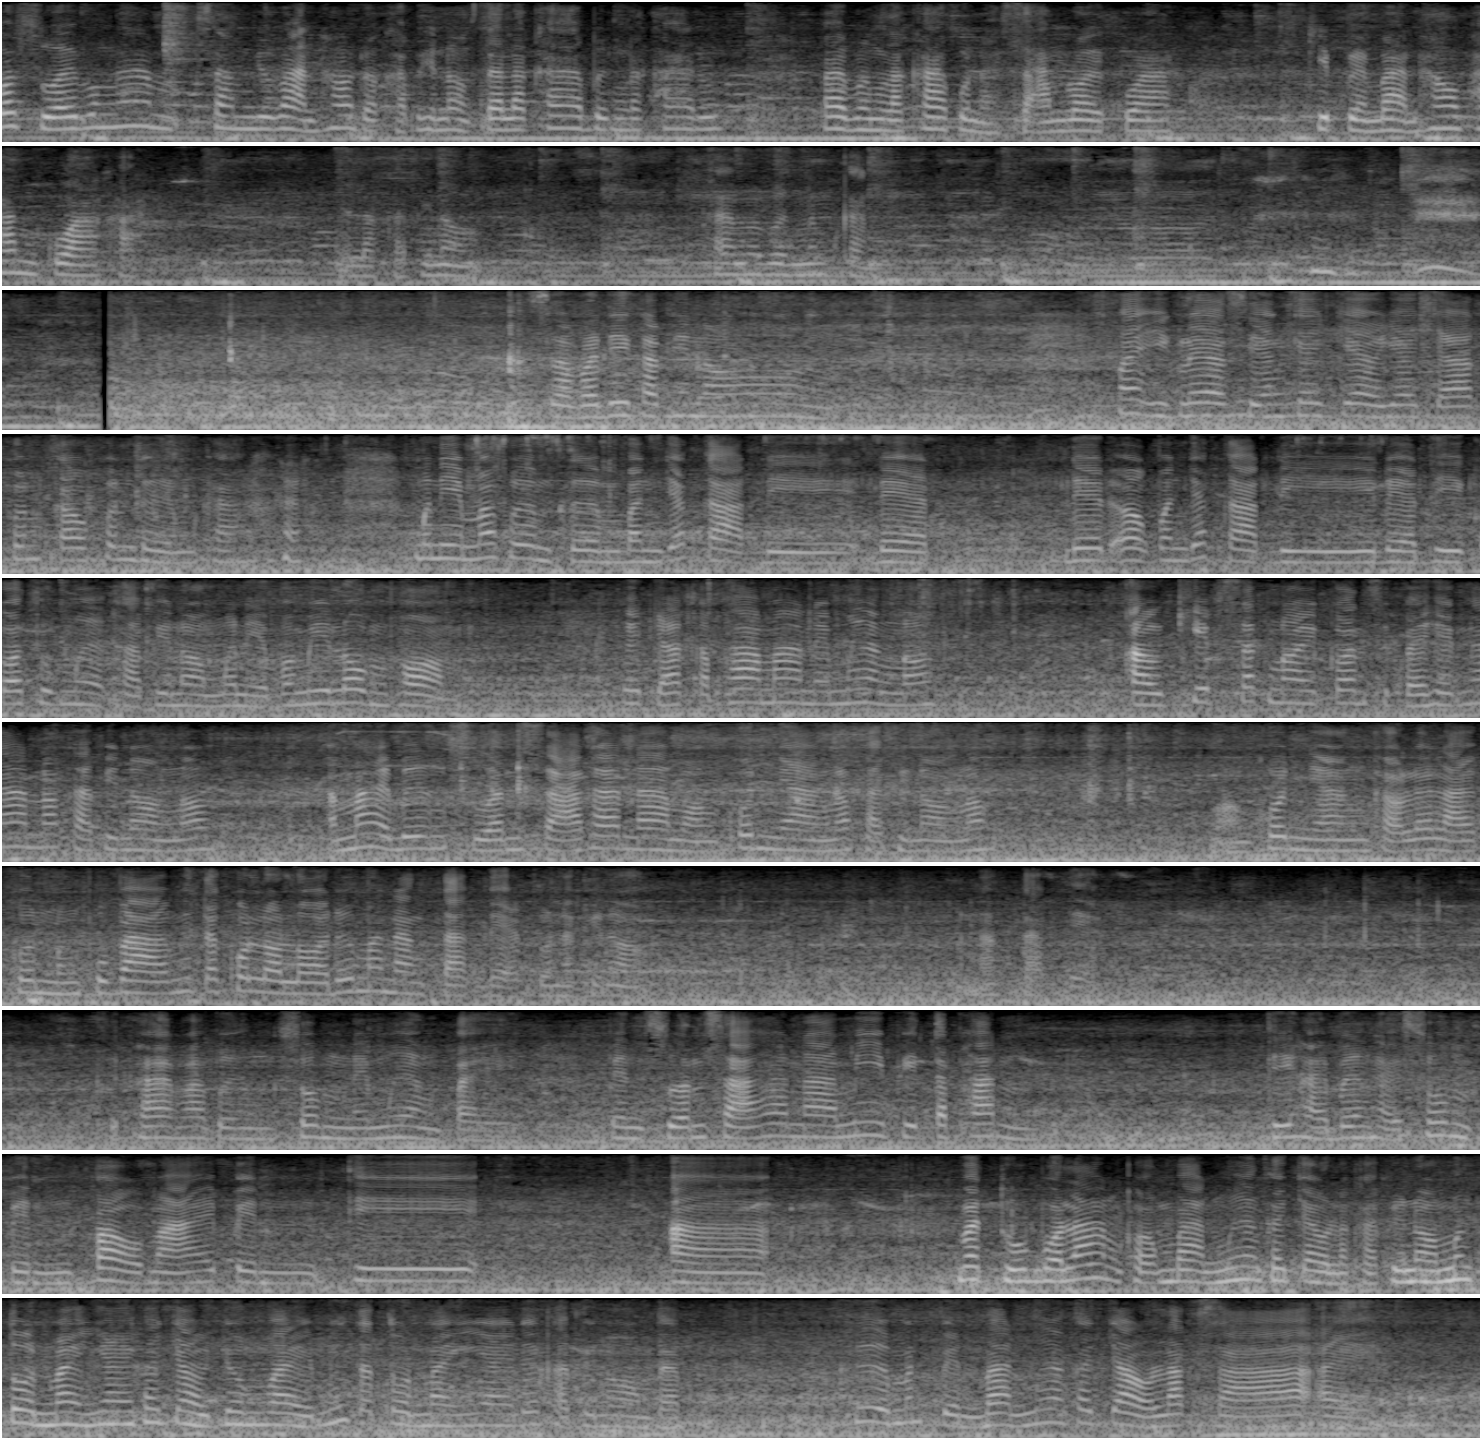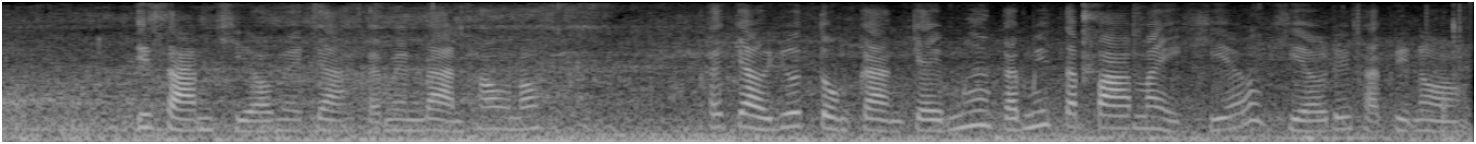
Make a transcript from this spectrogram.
บ่สวยบ่งามซ้ำอยู่บ้านเฮาดอกค่ะพี่น้องแต่ราคาเบิ่งราคาดูป้าเบิ่งราคาพุ่นน่ะ300กว่าคิดเป็นบ้านเฮาพันกว่าค่ะนี่แหละค่ะพี่น้อง พามาเบิ่งน้ำกันสวัสดีค่ะพี่น้อง มาอีกแล้วเสียงแก้วแก้วยาจ๋าคนเก่าคนเดิมค่ะมื่อนี้มาเพิ่มเติมบรรยากาศดีแดดแดดออกบรรยากาศดีแดดดีก็ทุกเมื้อค่ะ พี่น้องมื่อนี้บ่มีลมพร้อมยาจ๋ากับผ้ามาในเมืองเนาะเอาคลิปสักหน่อยก่อนสิไปเฮ็ดงานเนาะค่ะพี่น้องเนาะ อามาให้เบิ่งสวนสาธารณะมองคนยางเนาะค่ะพี่น้องเนาะมองคนยางเขาหลายๆคนมืองผู้บ่าวมีแต่คนรอๆด้อมานั่งตากแดดพุ่นนะพี่น้องมานั่งตากแดดสิพามาเบิงส้มในเมืองไป เป็นสวนสาธารณะมีพิพิธภัณฑ์ ที่ให้เบิงให้ส้มเป็นเป้าหมายเป็นที่อ่า วัตถุโบราณของบ้านเมืองข้าเจ้าล่ะค่ะพี่น้องเมืองต้นไม้ใหญ่ข้าเจ้าจงไว้มีแต่ต้นไม้ใหญ่ด้ค่ะพี่น้องแบบ คือมันเป็นบ้านเมืองข้าเจ้ารักษาไออีสานเขียวแม่จ้าก็เป็นบ้านเฮาเนาะข้าเจ้าอยู่ตรงกลางใจเมืองก็มีตะปาไม้เขียวเขียวด้วยค่ะพี่น้อง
